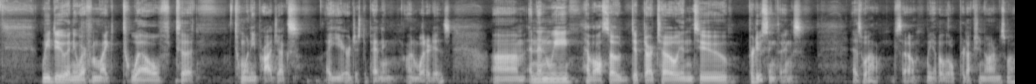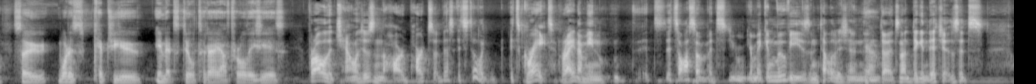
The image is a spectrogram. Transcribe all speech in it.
we do anywhere from like 12 to 20 projects a year, just depending on what it is. Um, and then we have also dipped our toe into producing things as well. So we have a little production arm as well. So, what has kept you in it still today after all these years? For all of the challenges and the hard parts of this, it's still a, it's great, right? I mean, it's it's awesome. It's you're, you're making movies and television, Yeah. and uh, it's not digging ditches. It's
